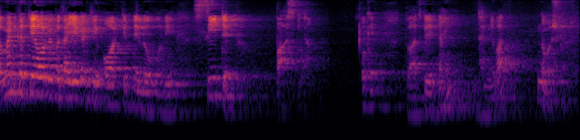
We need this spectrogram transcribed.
कमेंट करके और भी बताइएगा कि और कितने लोगों ने सी पास किया। ओके तो आज के लिए इतना ही, धन्यवाद, नमस्कार।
